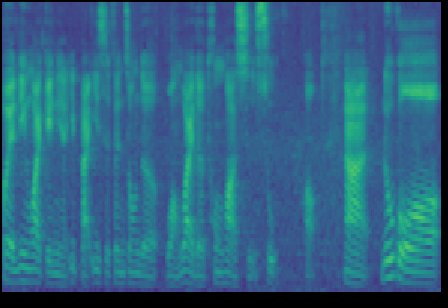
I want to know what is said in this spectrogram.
会另外给你一百一十分钟的网外的通话时数。好，那如果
